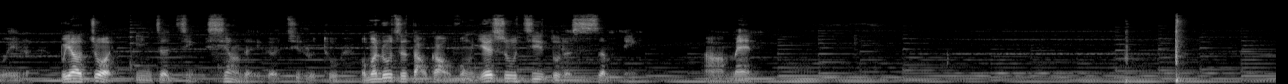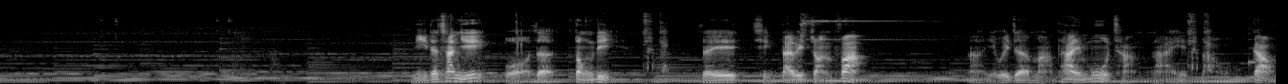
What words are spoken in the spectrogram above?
为人，不要做因着景象的一个基督徒。我们如此祷告，奉耶稣基督的圣名，阿门。你的参与，我的动力，所以请代为转发啊，也为这马太牧场来祷告。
